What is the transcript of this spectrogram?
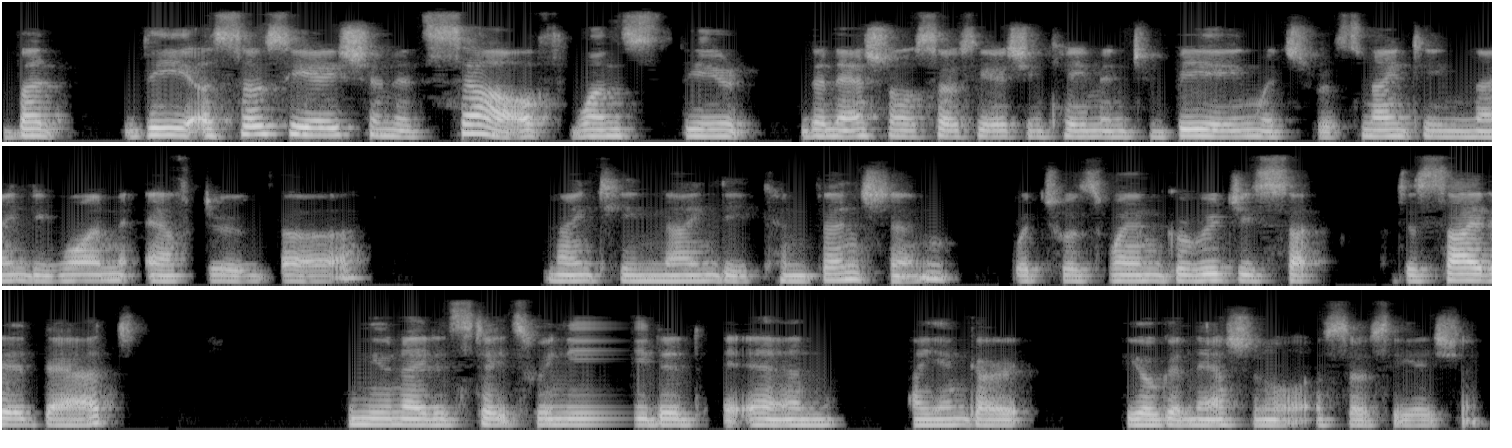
but the association itself, once the the National Association came into being, which was 1991 after the 1990 convention, which was when Guruji decided that in the United States we needed an Iyengar Yoga National Association.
